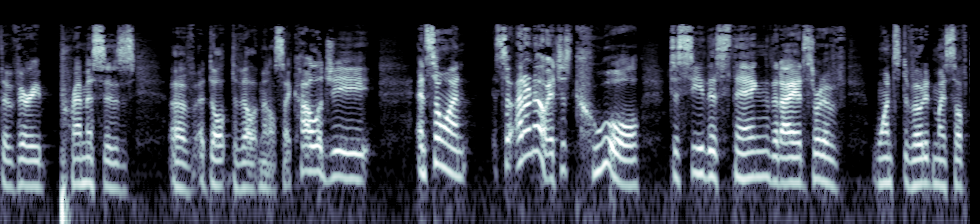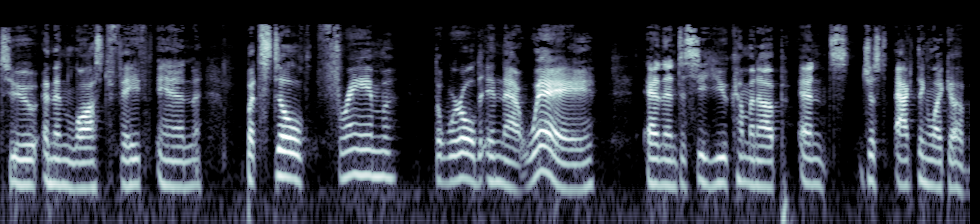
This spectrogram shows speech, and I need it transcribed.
the very premises of adult developmental psychology and so on. So I don't know, it's just cool to see this thing that I had sort of once devoted myself to and then lost faith in, but still frame the world in that way. And then to see you coming up and just acting like a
